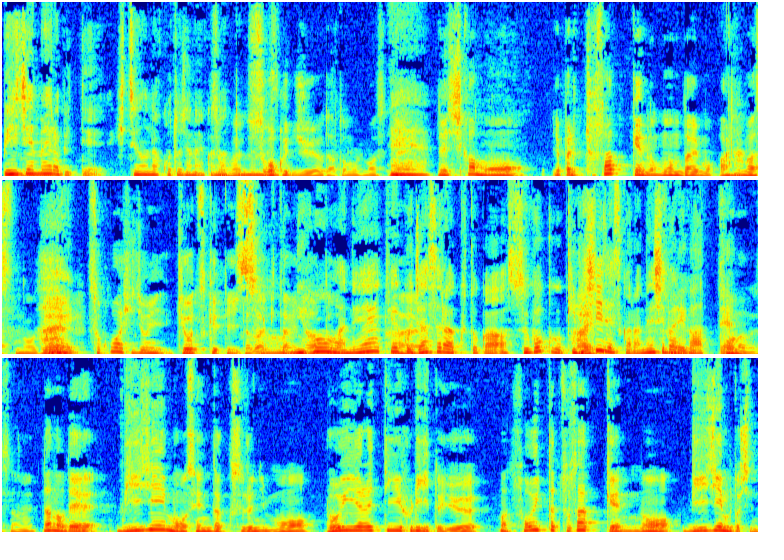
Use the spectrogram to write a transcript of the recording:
BGM 選びって必要なことじゃないかなと思います。すごく重要だと思いますね。で、しかも、やっぱり著作権の問題もありますので、はいそこは非常に気をつけていただきたいなと。日本はね、結構はいジャスラックとかすごく厳しいですからね、縛りがあって。そうそうなんですよね。なので、BGM を選択するにも、ロイヤリティフリーという、まあそういった著作権の BGM として流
